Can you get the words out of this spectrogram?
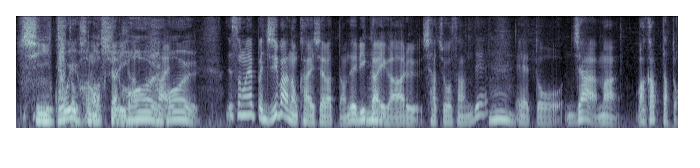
しに行ったとそのお二話。人が。はい、はい。はい。でそのやっぱり地場の会社だったので理解がある社長さんで、ん。えー、とじゃあまあ分かったと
